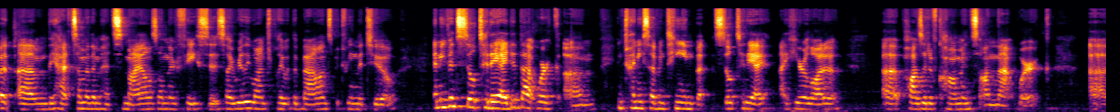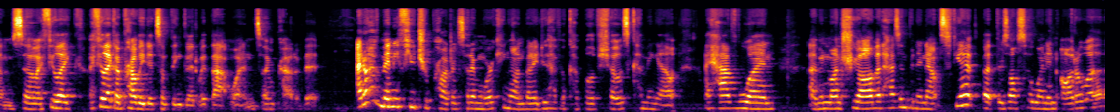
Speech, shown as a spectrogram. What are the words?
But um, they had some of them had smiles on their faces. So I really wanted to play with the balance between the two. And even still today, I did that work um, in 2017, but still today, I, I hear a lot of uh, positive comments on that work. Um, so I feel like I feel like I probably did something good with that one. So I'm proud of it. I don't have many future projects that I'm working on, but I do have a couple of shows coming out. I have one um, in Montreal that hasn't been announced yet, but there's also one in Ottawa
